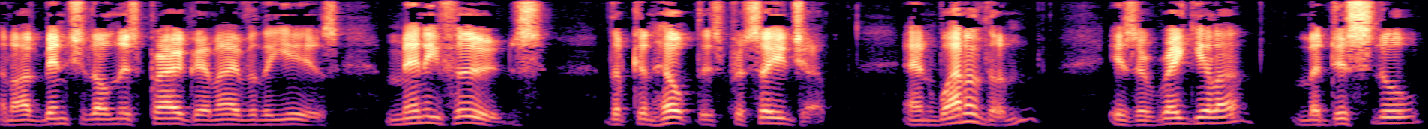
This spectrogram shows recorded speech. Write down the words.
and I've mentioned on this program over the years many foods that can help this procedure, and one of them is a regular medicinal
